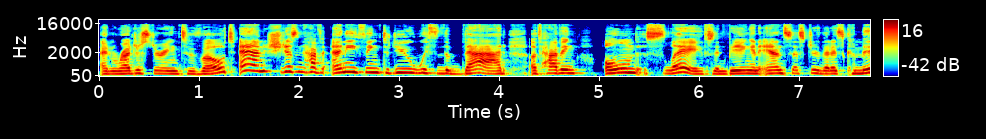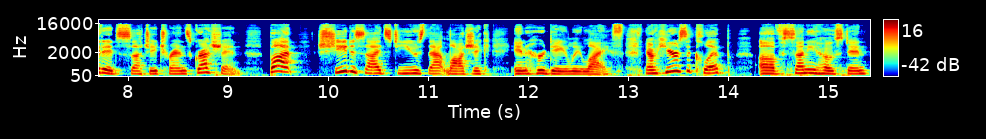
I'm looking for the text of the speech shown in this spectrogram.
and registering to vote, and she doesn't have anything to do with the bad of having owned slaves and being an ancestor that has committed such a transgression. But she decides to use that logic in her daily life. Now, here's a clip of Sunny Hostin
